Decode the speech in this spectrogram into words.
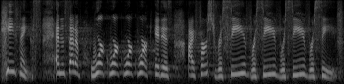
he thinks. And instead of work, work, work, work, it is I first receive, receive, receive, receive.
